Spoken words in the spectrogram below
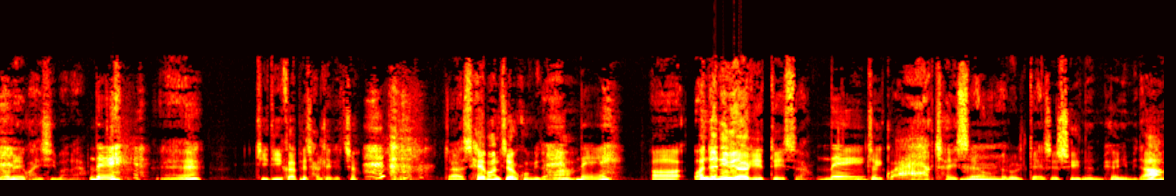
연애에 관심이 많아요. 네. 예. GD 카페 잘 되겠죠? 자, 세 번째 어구입니다. 네. 어, 완전히 예약이 돼 있어요. 네. 일정이 꽉 차 있어요. 음. 이럴 때 쓸 수 있는 표현입니다.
